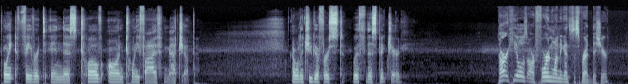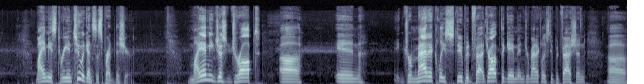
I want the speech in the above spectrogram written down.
point favorite in this 12 on 25 matchup. I will let you go first with this pick, Jared. Tar Heels are four and one against the spread this year. Miami is three and two against the spread this year. Miami just dropped uh, in dramatically stupid fa- dropped the game in dramatically stupid fashion uh,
